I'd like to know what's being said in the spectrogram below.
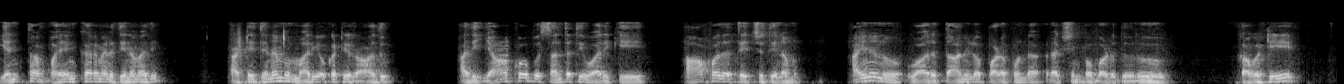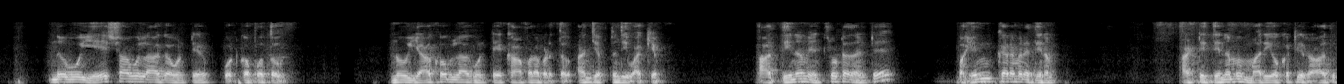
ఎంత భయంకరమైన దినం అది. అటు దినము మరి ఒకటి రాదు. అది యాకోబు సంతతి వారికి ఆపద తెచ్చు దినము. అయినను వారు దానిలో పడకుండా రక్షింపబడుదురు. కాబట్టి నువ్వు ఏ షావులాగా ఉంటే కొట్టుకపోతావు. నువ్వు యాకోబులాగా ఉంటే కాపాడబడతావు అని చెప్తుంది ఈ వాక్యం. ఆ దినం ఎట్లుంటుందంటే భయంకరమైన దినం. అట్టి దినము మరి ఒకటి రాదు.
